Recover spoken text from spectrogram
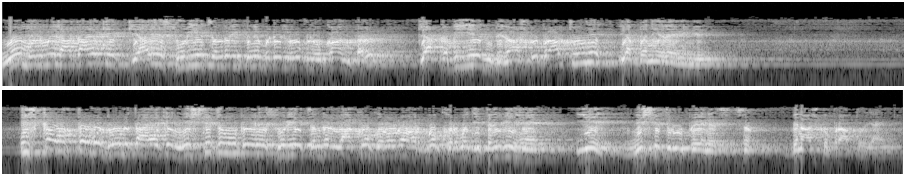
वो मन में लाता है कि क्या ये सूर्य चंद्र इतने बड़े लोक लोकांतर, क्या कभी ये विनाश को प्राप्त होंगे या बने रहेंगे? इसका उत्तर वो ढूंढता है कि निश्चित रूपेण सूर्य चंद्र लाखों करोड़ों अरबों खरबों जितने भी हैं, ये निश्चित रूपेण विनाश को प्राप्त हो जाएँगे।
